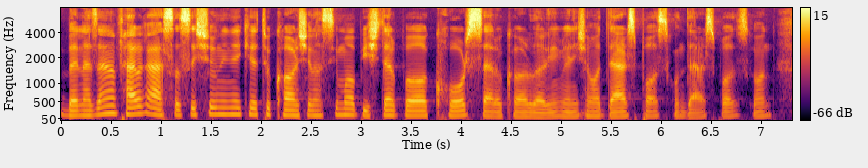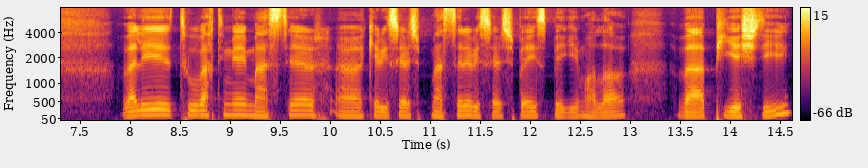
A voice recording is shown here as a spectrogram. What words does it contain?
به نظرم فرق اساسیشون اینه که تو کارشناسی ما بیشتر با کورس سر و کار داریم. یعنی شما درس پاس کن درس پاس کن. ولی تو وقتی میای master که research master research base بگیم حالا و PhD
